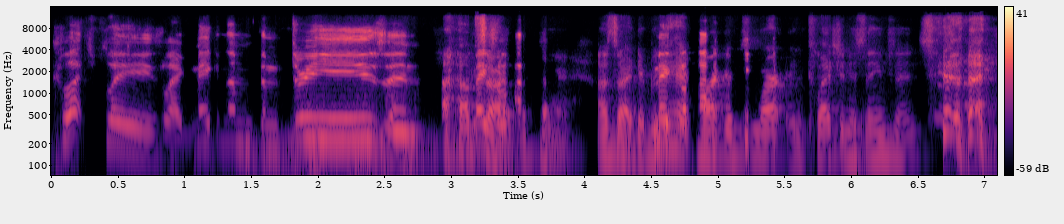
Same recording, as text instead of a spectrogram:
clutch plays, like making them them threes and I'm Makes a sorry. lot- I'm sorry. I'm sorry. Did we Makes a have Marcus Smart and Clutch in the same sense? Like,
